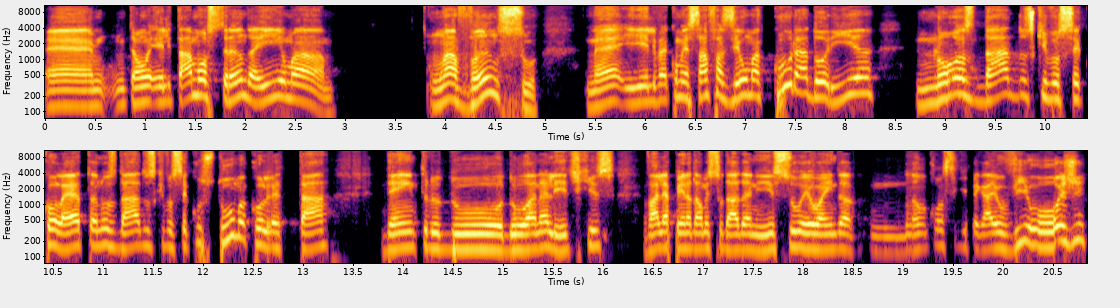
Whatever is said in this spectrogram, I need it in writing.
É, então, ele está mostrando aí uma, um avanço, né? E ele vai começar a fazer uma curadoria nos dados que você coleta, nos dados que você costuma coletar dentro do, do Analytics. Vale a pena dar uma estudada nisso. Eu ainda não consegui pegar. Eu vi hoje,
